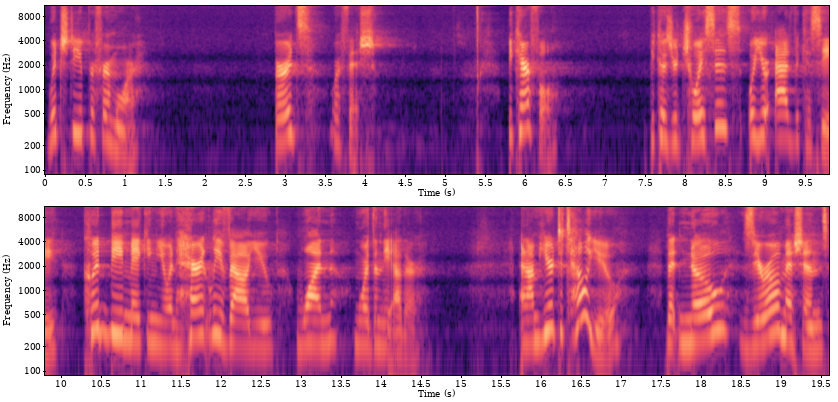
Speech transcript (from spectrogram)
which do you prefer more? Birds or fish? Be careful, because your choices or your advocacy could be making you inherently value one more than the other. And I'm here to tell you that no zero emissions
